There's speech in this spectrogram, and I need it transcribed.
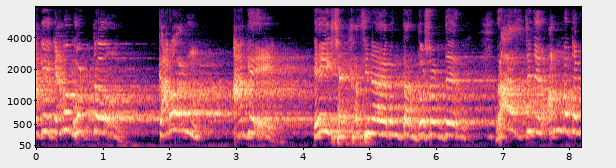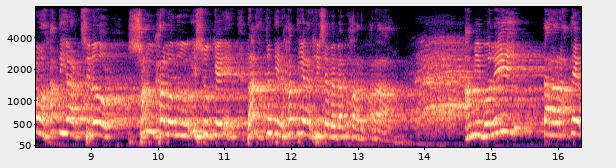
আগে কেন ঘটত? কারণ আগে এই শেখ হাসিনা এবং তার দোসরদের রাজনীতির অন্যতম হাতিয়ার ছিল সংখ্যালঘু ইস্যুকে রাজনীতির হাতিয়ার হিসেবে ব্যবহার করা। আমি বলি তারা রাতের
